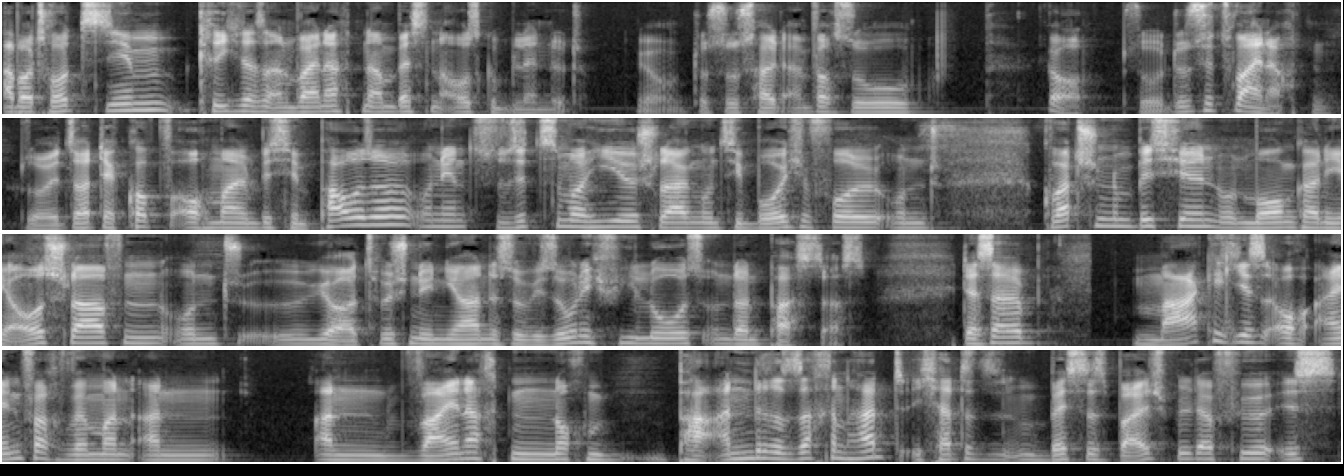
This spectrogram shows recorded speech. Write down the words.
Aber trotzdem kriege ich das an Weihnachten am besten ausgeblendet. Ja, das ist halt einfach so, ja, so, das ist jetzt Weihnachten. So, jetzt hat der Kopf auch mal ein bisschen Pause und jetzt sitzen wir hier, schlagen uns die Bäuche voll und quatschen ein bisschen und morgen kann ich ausschlafen und äh, ja, zwischen den Jahren ist sowieso nicht viel los und dann passt das. Deshalb mag ich es auch einfach, wenn man an, an Weihnachten noch ein paar andere Sachen hat. Ich hatte ein bestes Beispiel dafür ist,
